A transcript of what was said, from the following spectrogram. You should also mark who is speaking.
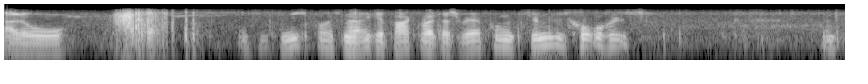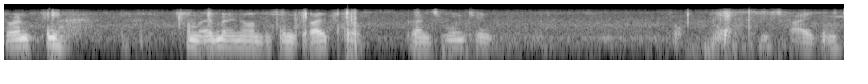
Speaker 1: Hallo. Es ist nicht professionell gepackt, weil der Schwerpunkt ziemlich hoch ist. Ansonsten haben wir immerhin noch ein bisschen Treibstoff ganz unten. So, nicht reichen.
